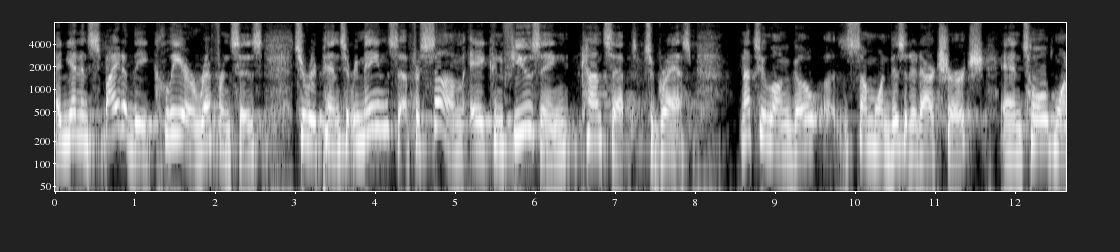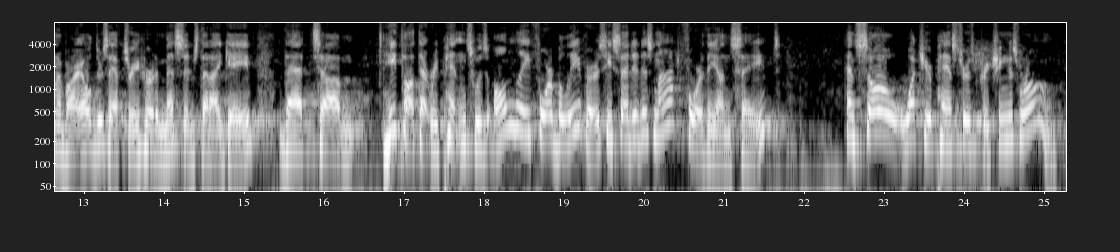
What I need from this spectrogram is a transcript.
And yet, in spite of the clear references to repentance, it remains uh, for some a confusing concept to grasp. Not too long ago, uh, someone visited our church and told one of our elders after he heard a message that I gave that um, he thought that repentance was only for believers. He said it is not for the unsaved. And so what your pastor is preaching is wrong.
